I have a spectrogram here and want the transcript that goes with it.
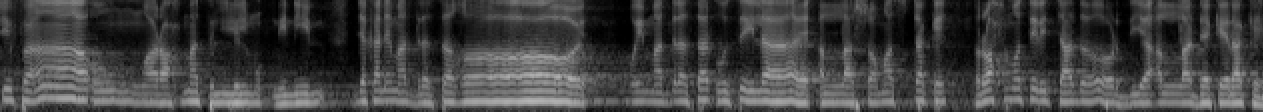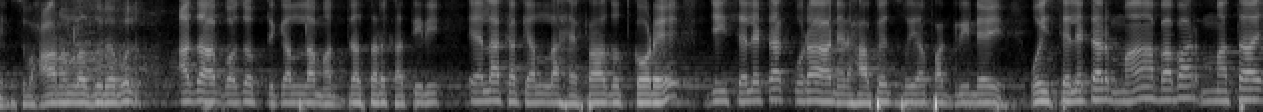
শিফাউম ওয়া রাহমাতুল লিল মুমিনিন। যেখানে মাদ্রাসা হয়, ওই মাদ্রাসার উসিলায় আল্লাহ সমাজটাকে রহমতের চাদর দিয়া আল্লাহ ঢেকে রাখে। সুবহানাল্লাহ জুড়ে বল। আজাব গজব থেকে আল্লাহ মাদ্রাসার খাতিরি এলাকাকে আল্লাহ হেফাজত করে। যেই ছেলেটা কোরআনের হাফেজ হইয়া ফাগরি নেই ওই ছেলেটার মা বাবার মাথায়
